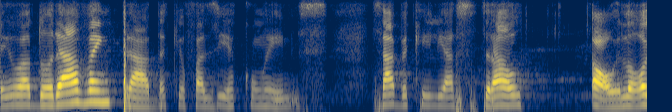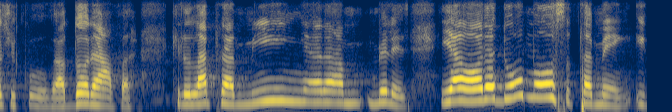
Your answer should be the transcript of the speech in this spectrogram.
Eu adorava a entrada que eu fazia com eles. Sabe aquele astral Oh, é lógico, adorava. Aquilo lá para mim era beleza. E a hora do almoço também. E,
